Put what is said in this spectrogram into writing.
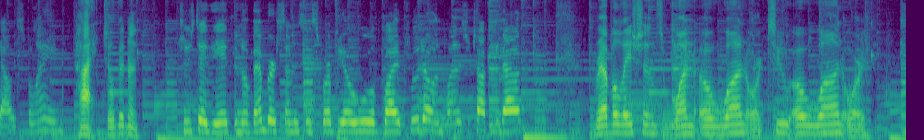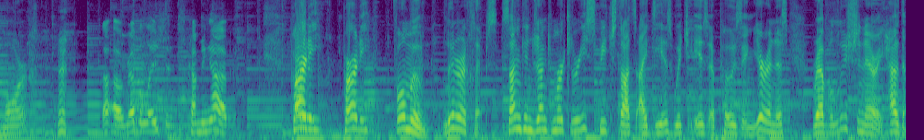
Alice Spillane. Hi, Jill Goodman. Tuesday, the 8th of November, Sun is in Scorpio, ruled by Pluto, and planets are talking about Revelations 101 or 201 or more. uh oh, Revelations coming up. Party, party, full moon, lunar eclipse, sun conjunct Mercury, speech, thoughts, ideas, which is opposing Uranus, revolutionary. How the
